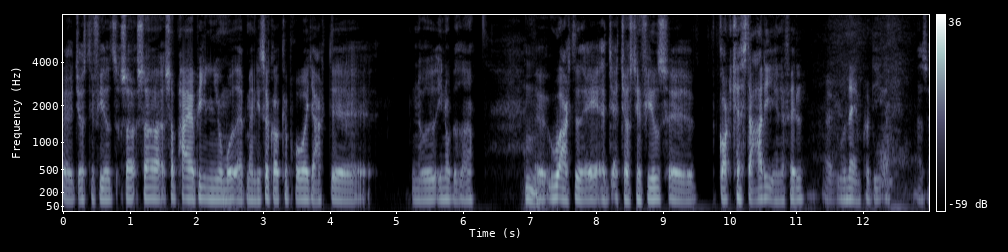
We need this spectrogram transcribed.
øh, Justin Fields. Så, så, så peger bilen jo mod, at man lige så godt kan prøve at jagte øh, noget endnu bedre. Mm. Øh, uagtet af, at, at Justin Fields øh, godt kan starte i NFL, øh, uden at implodere. Altså.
